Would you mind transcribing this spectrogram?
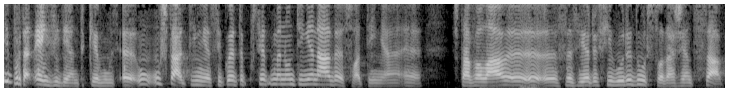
E, portanto, é evidente que uh, o, o, Estado tinha 50%, mas não tinha nada, só tinha. Uh, estava lá uh, a fazer figura de urso, toda a gente sabe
